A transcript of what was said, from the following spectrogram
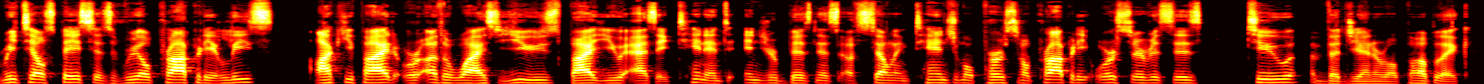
Retail space is real property lease occupied or otherwise used by you as a tenant in your business of selling tangible personal property or services to the general public.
